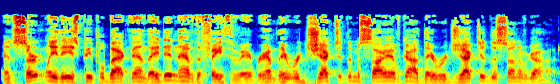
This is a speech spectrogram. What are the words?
And certainly these people back then, they didn't have the faith of Abraham. They rejected the Messiah of God. They rejected the Son of God.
